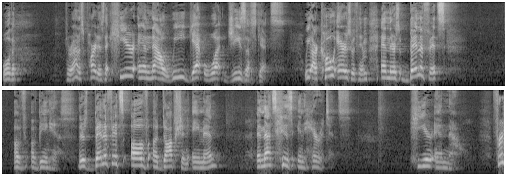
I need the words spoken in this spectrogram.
Well, the, the raddest part is that here and now we get what Jesus gets. We are co-heirs with him, and there's benefits of, of being his. There's benefits of adoption, amen? And that's his inheritance. Here and now. 1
